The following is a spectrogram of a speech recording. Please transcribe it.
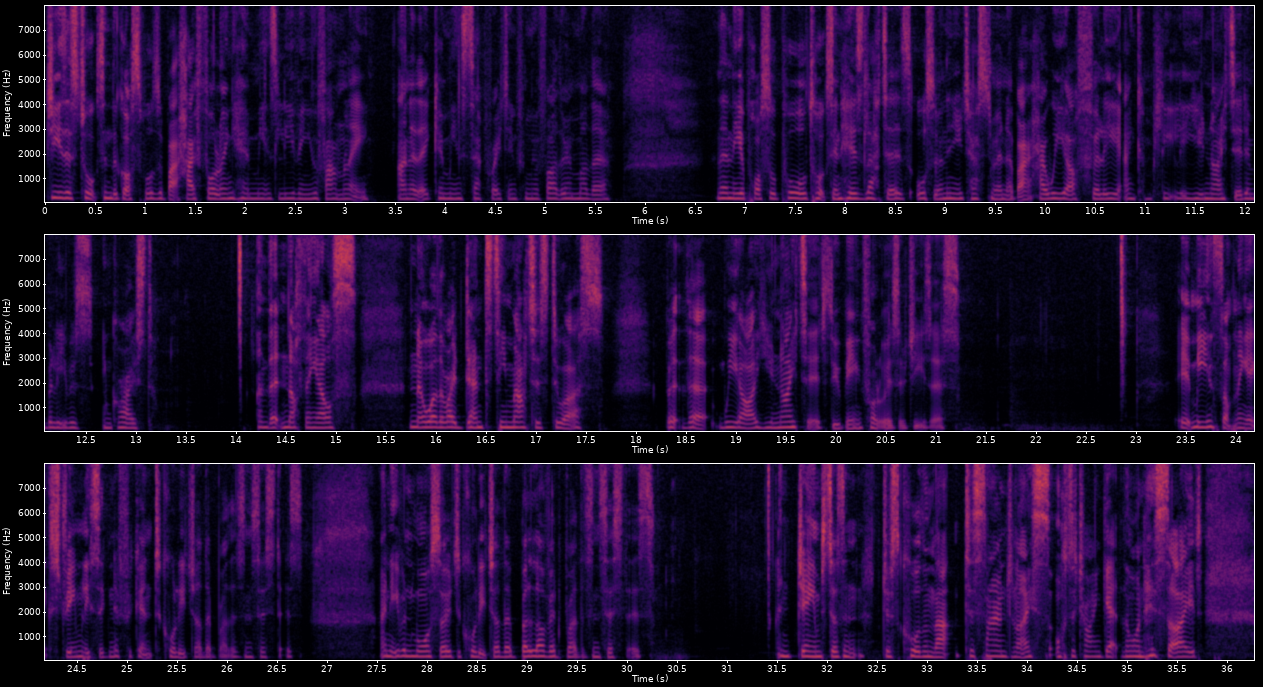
Jesus talks in the Gospels about how following him means leaving your family, and that it can mean separating from your father and mother. And Then the Apostle Paul talks in his letters, also in the New Testament, about how we are fully and completely united in believers in Christ, and that nothing else, no other identity matters to us, but that we are united through being followers of Jesus. It means something extremely significant to call each other brothers and sisters, and even more so to call each other beloved brothers and sisters. And James doesn't just call them that to sound nice or to try and get them on his side.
